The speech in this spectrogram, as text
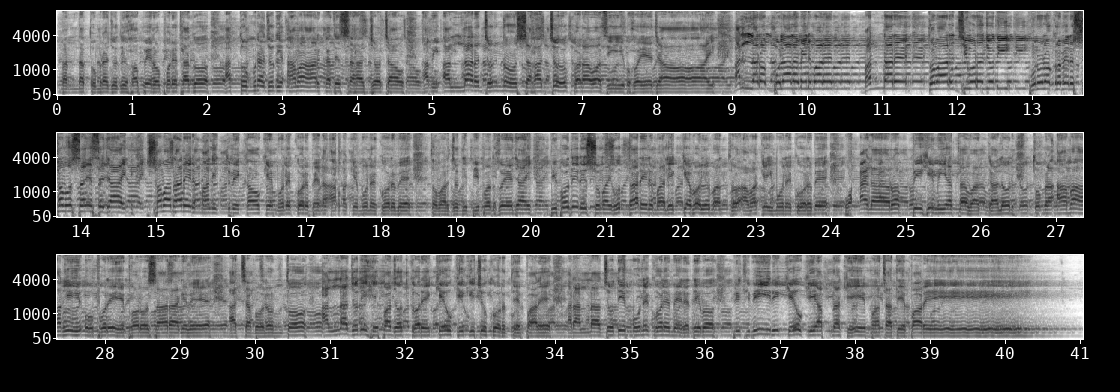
বান্দা তোমরা যদি হপের ওপরে থাকো আর তোমরা যদি আমার কাছে সাহায্য চাও আমি আল্লাহর জন্য সাহায্য করা ওয়াজিব হয়ে যায় আল্লাহ রাব্বুল আলামিন বলেন বান্দারে তোমার জীবনে যদি কোনো রকমের সমস্যা এসে যায় সমাধানের মালিক তুমি কাউকে মনে করবে না আমাকে মনে করবে তোমার যদি বিপদ হয়ে যায় বিপদের সময় উদ্ধারের মালিক কেবলমাত্র আমাকেই মনে করবে। ওয়ালা রব্বিহিম ইয়াতাওয়াক্কালুন, তোমরা আমারই উপরে ভরসা রাখবে। আচ্ছা বলুন তো, আল্লাহ যদি হেফাজত করে, কেউ কি কিছু করতে পারে? আর আল্লাহ যদি মনে করে মেরে দেব, পৃথিবীর কেউ কি আপনাকে বাঁচাতে পারে?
